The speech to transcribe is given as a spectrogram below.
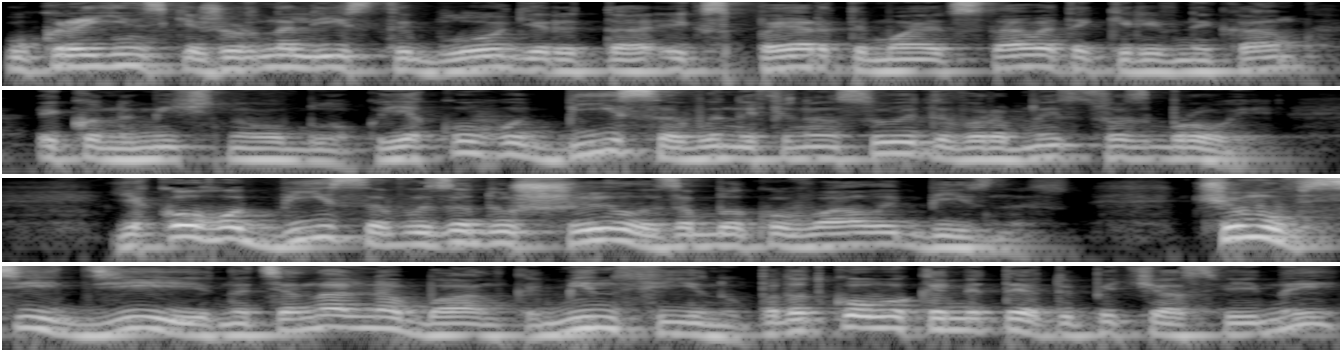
українські журналісти, блогери та експерти мають ставити керівникам економічного блоку. Якого біса ви не фінансуєте виробництво зброї? Якого біса ви задушили, заблокували бізнес? Чому всі дії Національного банку, Мінфіну, податкового комітету під час війни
